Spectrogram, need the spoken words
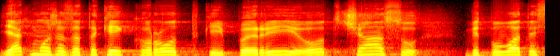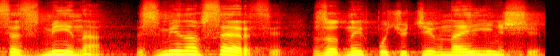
Як може за такий короткий період часу відбуватися зміна, зміна в серці з одних почуттів на інші?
